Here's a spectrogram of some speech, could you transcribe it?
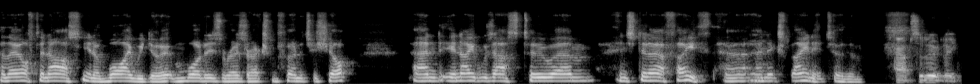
and they often ask, you know, why we do it and what is a resurrection furniture shop, and enables us to um, instill our faith uh, mm. and explain it to them. Absolutely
